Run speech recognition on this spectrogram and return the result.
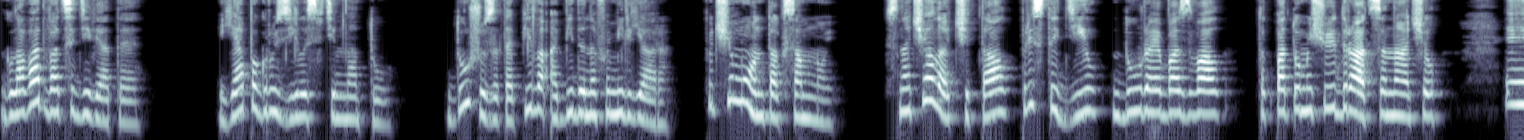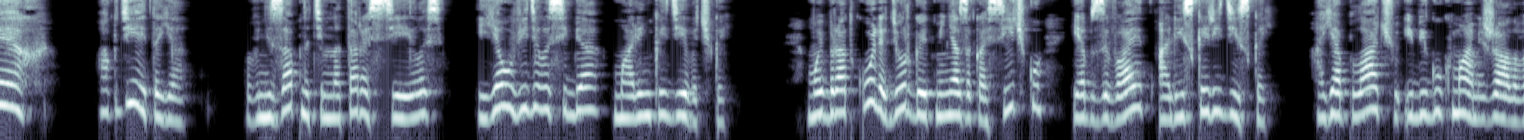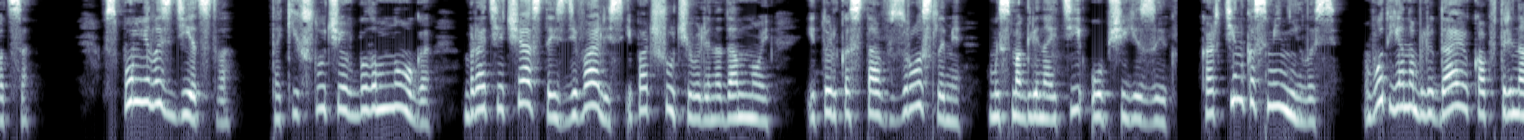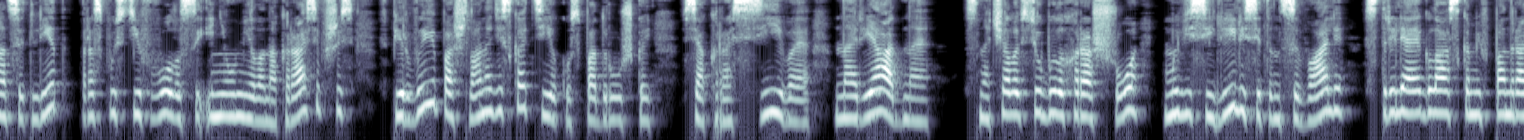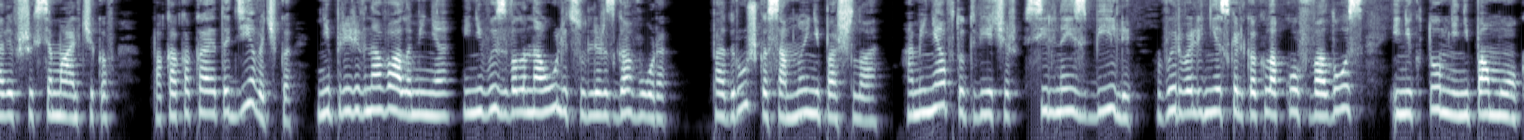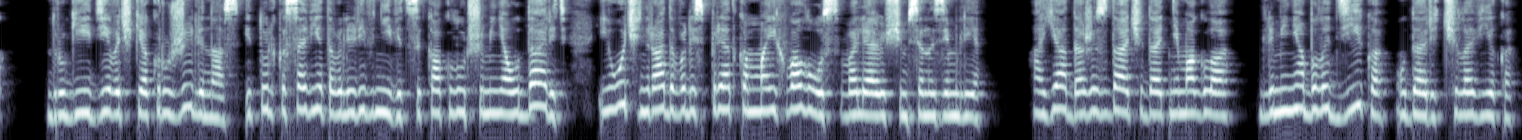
Глава двадцать девятая. Я погрузилась в темноту. Душу затопила обида на фамильяра. Почему он так со мной? Сначала отчитал, пристыдил, дурой обозвал, так потом еще и драться начал. Эх, а где это я? Внезапно темнота рассеялась, и я увидела себя маленькой девочкой. Мой брат Коля дергает меня за косичку и обзывает Алиской-редиской. А я плачу и бегу к маме жаловаться. Вспомнилось детство. Таких случаев было много. Братья часто издевались и подшучивали надо мной, и только став взрослыми, мы смогли найти общий язык. Картинка сменилась. Вот я наблюдаю, как в 13 лет, распустив волосы и неумело накрасившись, впервые пошла на дискотеку с подружкой, вся красивая, нарядная, Сначала все было хорошо, мы веселились и танцевали, стреляя глазками в понравившихся мальчиков, пока какая-то девочка не приревновала меня и не вызвала на улицу для разговора. Подружка со мной не пошла, а меня в тот вечер сильно избили, вырвали несколько клоков волос, и никто мне не помог. Другие девочки окружили нас и только советовали ревнивице, как лучше меня ударить, и очень радовались прядкам моих волос, валяющимся на земле. А я даже сдачи дать не могла. Для меня было дико ударить человека.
